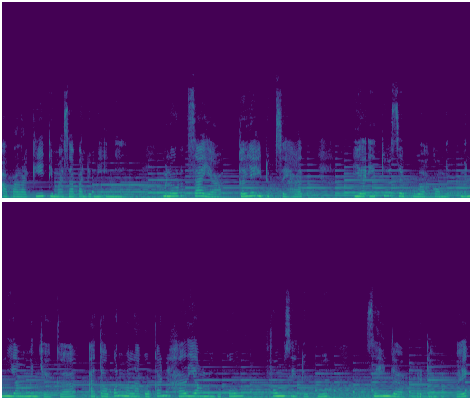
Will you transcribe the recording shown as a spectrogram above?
apalagi di masa pandemi ini. Menurut saya, gaya hidup sehat yaitu sebuah komitmen yang menjaga ataupun melakukan hal yang mendukung fungsi tubuh sehingga berdampak baik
